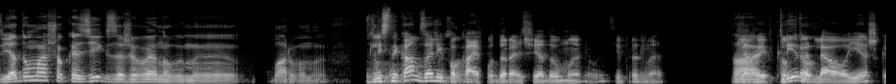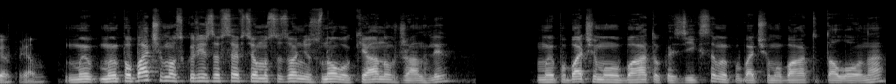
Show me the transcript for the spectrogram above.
Я думаю, що Казік заживе новими барвами. З лісникам взагалі по кайфу, до речі, я думаю, ці предмети. Для вейвкліра, тобто- для ОЄшки, прям. Ми, ми побачимо, скоріш за все, в цьому сезоні знову Кіану в джанглі. Ми побачимо багато Казікса, ми побачимо багато талона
